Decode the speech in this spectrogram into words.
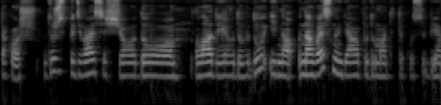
також. Дуже сподіваюся, що до ладу я його доведу, і на, на весну я буду мати таку собі.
